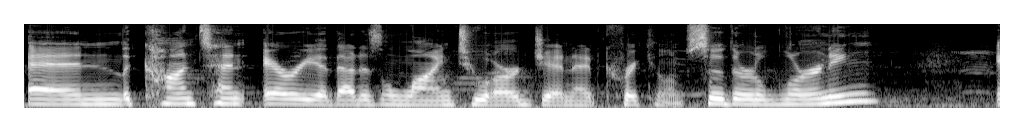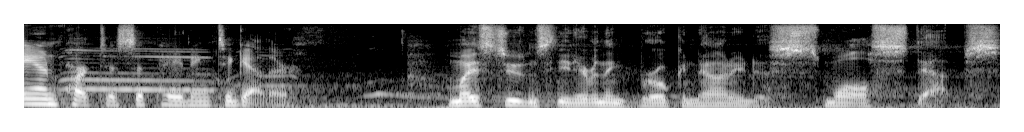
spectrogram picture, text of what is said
and the content area that is aligned to our gen ed curriculum. So they're learning and participating together. My students need everything broken down into small steps.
